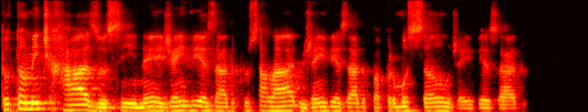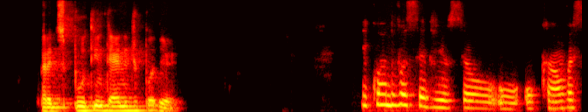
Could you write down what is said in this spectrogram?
totalmente raso, assim, né? Já enviesado para o salário, já enviesado para a promoção, já enviesado para disputa interna de poder. E quando você viu seu, o, o Canvas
